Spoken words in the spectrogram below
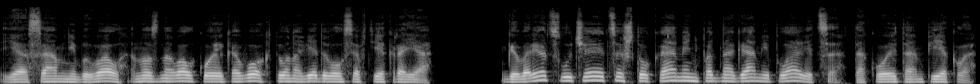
«Я сам не бывал, но знавал кое-кого, кто наведывался в те края. Говорят, случается, что камень под ногами плавится, такое там пекло.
